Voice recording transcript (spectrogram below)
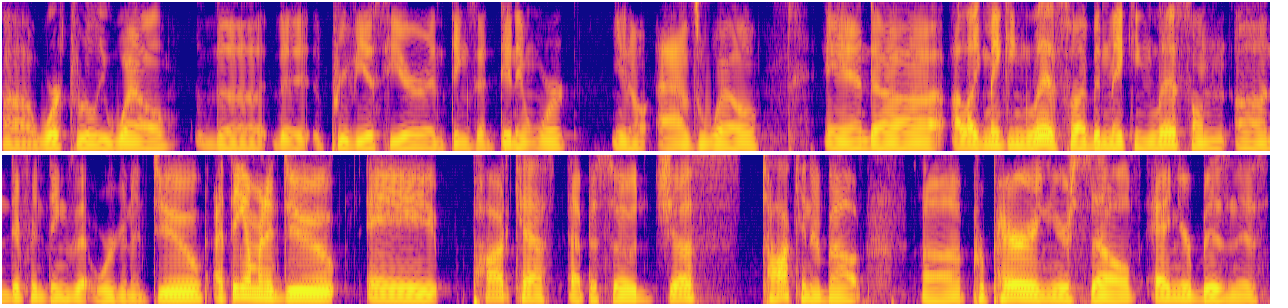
uh, worked really well the the previous year and things that didn't work, you know, as well. And uh, I like making lists, so I've been making lists on on different things that we're gonna do. I think I'm gonna do a podcast episode just talking about uh, preparing yourself and your business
